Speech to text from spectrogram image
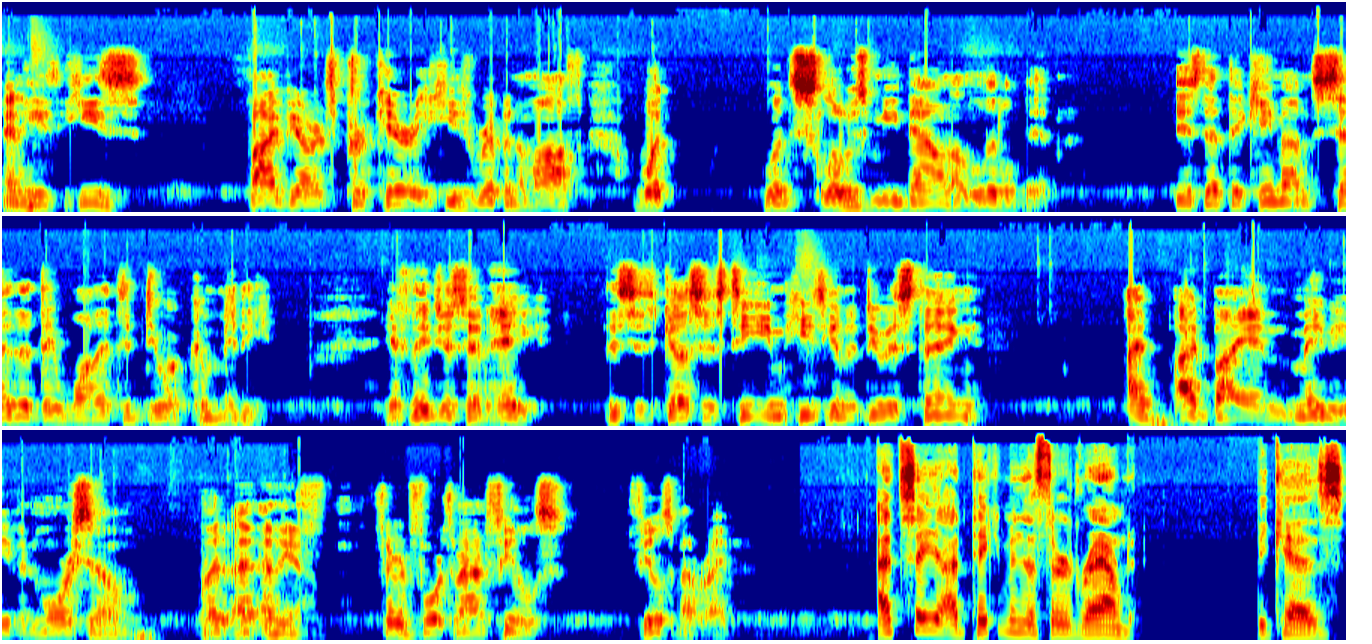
and he's he's five yards per carry. He's ripping them off. What what slows me down a little bit is that they came out and said that they wanted to do a committee. If they just said, "Hey, this is Gus's team. He's going to do his thing," I'd I'd buy in, maybe even more so. But I, I think third, fourth round feels feels about right. I'd say I'd take him in the third round because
